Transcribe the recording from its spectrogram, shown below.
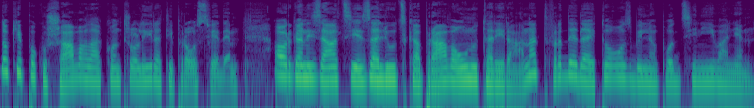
dok je pokušavala kontrolirati prosvjede, a organizacije za ljudska prava unutar Irana tvrde da je to ozbiljno podcjenjivanje.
